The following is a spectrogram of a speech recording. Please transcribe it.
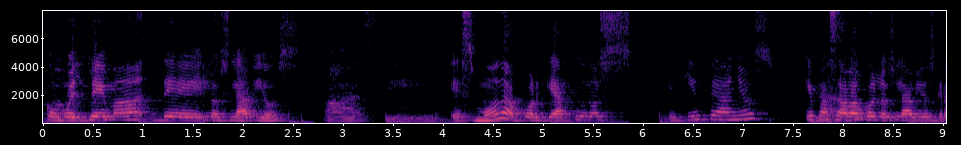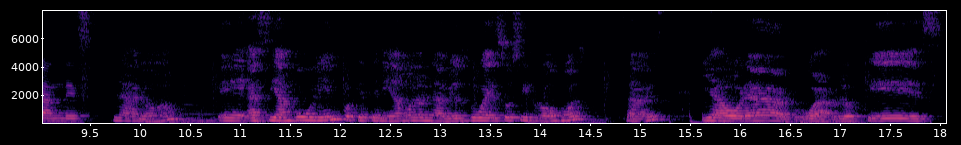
Como el tema de los labios. Ah, sí. Es moda, porque hace unos 15 años, ¿qué pasaba con los labios grandes? Claro. Eh, hacían bullying porque teníamos los labios gruesos y rojos, ¿sabes? Y ahora, wow, lo que es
